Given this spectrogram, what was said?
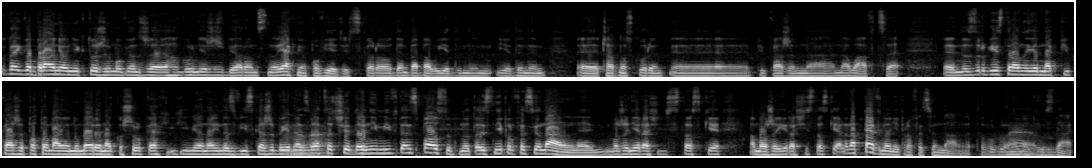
tutaj go bronią niektórzy mówiąc, że ogólnie rzecz biorąc, no jak miał powiedzieć, skoro Dęba był jedynym, jedynym e, czarnoskórym e, piłkarzem na, na ławce. No z drugiej strony jednak piłkarze potem mają numery na koszulkach, ich imiona i nazwiska, żeby jednak no tak. zwracać się do nimi w ten sposób. No to jest nieprofesjonalne. Może nie rasistowskie, a może i rasistowskie, ale na pewno nieprofesjonalne. To w ogóle nie ma dwóch zdań.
